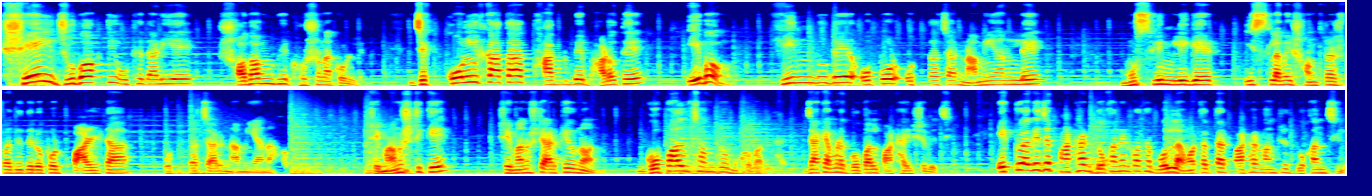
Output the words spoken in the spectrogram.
সেই যুবকটি উঠে দাঁড়িয়ে সদম্ভে ঘোষণা করলেন যে, কলকাতা থাকবে ভারতে এবং হিন্দুদের ওপর অত্যাচার নামিয়ে আনলে মুসলিম লীগের ইসলামী সন্ত্রাসবাদীদের ওপর পাল্টা অত্যাচার নামিয়ে আনা হবে। সেই মানুষটিকে, সেই মানুষটি আর কেউ নন গোপাল চন্দ্র মুখোপাধ্যায়, যাকে আমরা গোপাল পাঁঠা হিসেবে চিনি। একটু আগে যে পাঁঠার দোকানের কথা বললাম, অর্থাৎ তার পাঁঠার মাংসের দোকান ছিল,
